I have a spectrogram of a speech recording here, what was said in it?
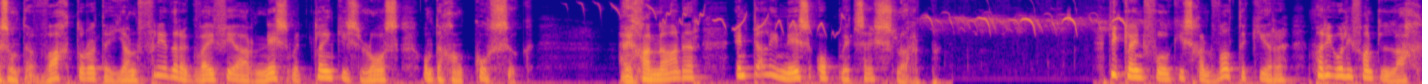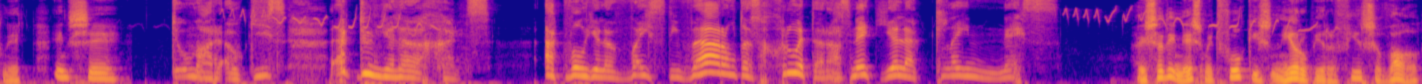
is om te wag totdat 'n Jan Frederik wyfie haar nes met kleintjies los om te gaan kos soek. Hy gaan nader en tel die nes op met sy slurp. Die klein voeltjies gaan wild te kere, maar die olifant lag net en sê: "Toe maar, oudjies, ek doen julle 'n guns. Ek wil julle wys die wêreld is groter as net julle klein nes." Hy sit die nes met voeltjies neer op die rivier se wal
